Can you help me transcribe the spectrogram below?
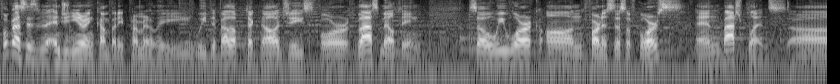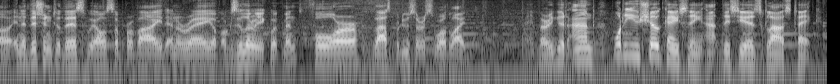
Forglass is an engineering company primarily. We develop technologies for glass melting. So we work on furnaces, of course, and batch plants. Uh, in addition to this, we also provide an array of auxiliary equipment for glass producers worldwide. Okay, very good. And what are you showcasing at this year's Glasstec?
